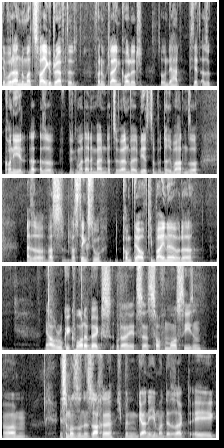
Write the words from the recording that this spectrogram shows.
Der wurde an Nummer 2 gedraftet von einem kleinen College. So, und der hat bis jetzt, also Conny, also ich würde gerne mal deine Meinung dazu hören, weil wir es da- darüber hatten, so. Also, was, was denkst du? Kommt der auf die Beine oder? Ja, Rookie Quarterbacks oder jetzt äh, Sophomore Season ähm, ist immer so eine Sache. Ich bin gerne jemand, der sagt, ey,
